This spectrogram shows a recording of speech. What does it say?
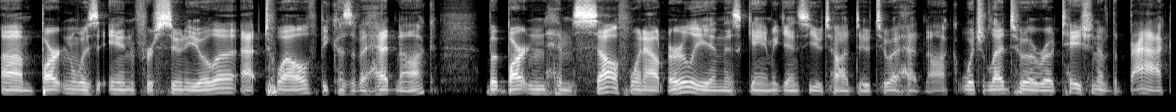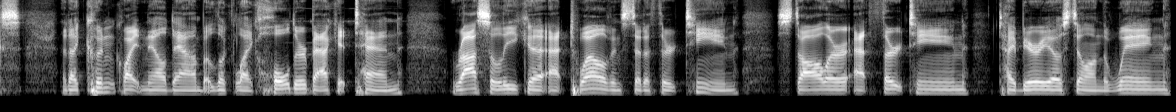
Um, Barton was in for Suniula at 12 because of a head knock, but Barton himself went out early in this game against Utah due to a head knock, which led to a rotation of the backs that I couldn't quite nail down, but looked like Holder back at 10, Rasalika at 12 instead of 13, Stoller at 13, Tiberio still on the wing,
